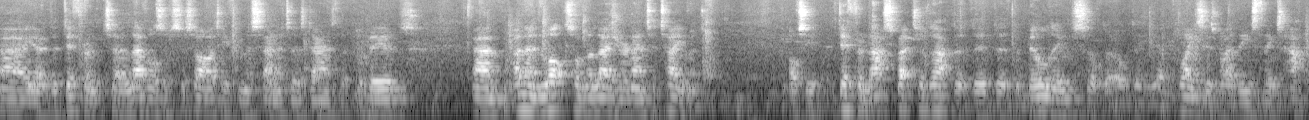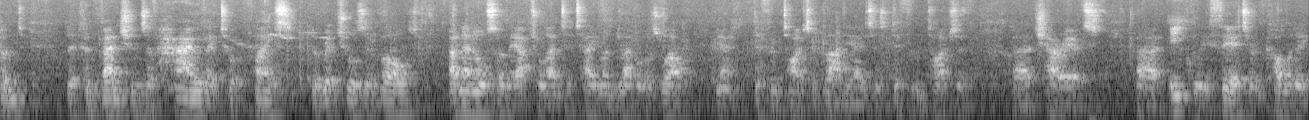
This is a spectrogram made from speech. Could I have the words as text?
uh, you know, the different uh, levels of society from the senators down to the plebeians. Um, and then lots on the leisure and entertainment obviously different aspects of that, the, the, the, the buildings or the, or the uh, places where these things happened, the conventions of how they took place, the rituals involved, and then also the actual entertainment level as well. You know, different types of gladiators, different types of uh, chariots, uh, equally theatre and comedy,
